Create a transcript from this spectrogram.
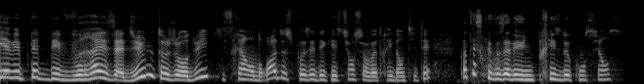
y avait peut-être des vrais adultes aujourd'hui qui seraient en droit de se poser des questions sur votre identité Quand est-ce que vous avez eu une prise de conscience?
